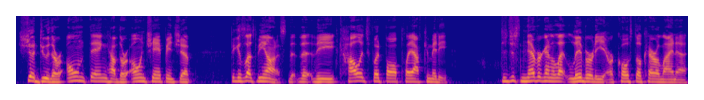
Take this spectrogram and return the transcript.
should do their own thing, have their own championship. Because let's be honest, the, the, the college football playoff committee, they're just never going to let Liberty or Coastal Carolina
